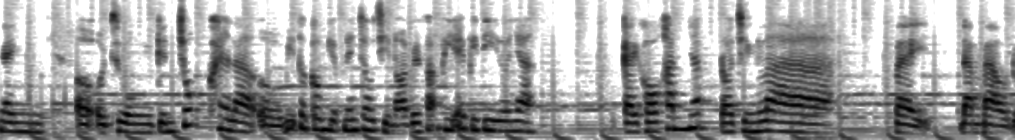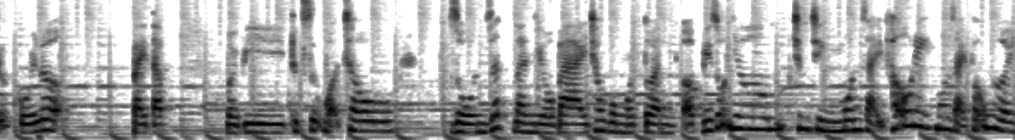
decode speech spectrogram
ngành ở ở trường kiến trúc hay là ở mỹ thuật công nghiệp, nên châu chỉ nói với phạm vi fpt thôi nha. Cái khó khăn nhất đó chính là phải đảm bảo được khối lượng bài tập bởi vì thực sự bọn châu dồn rất là nhiều bài trong vòng một tuần. Ở ví dụ như chương trình môn giải phẫu đi, môn giải phẫu người,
